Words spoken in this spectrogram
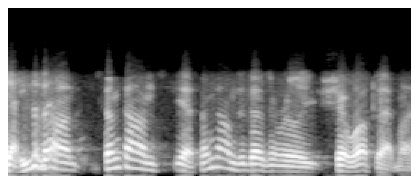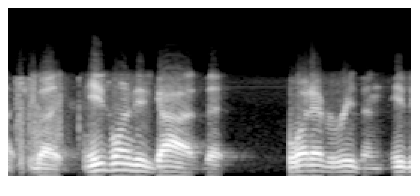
yeah, he's a vet. sometimes, sometimes, yeah, sometimes it doesn't really show up that much. But he's one of these guys that, for whatever reason, he's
